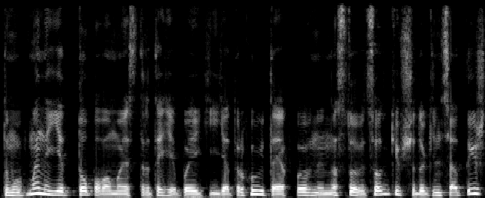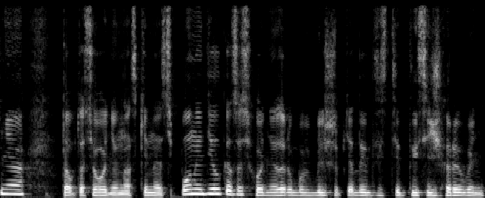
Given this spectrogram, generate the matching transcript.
Тому в мене є топова моя стратегія, по якій я торгую, та я впевнений на 100%, що до кінця тижня, тобто сьогодні в нас кінець понеділка, сьогодні зробив більше 50 тисяч гривень,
